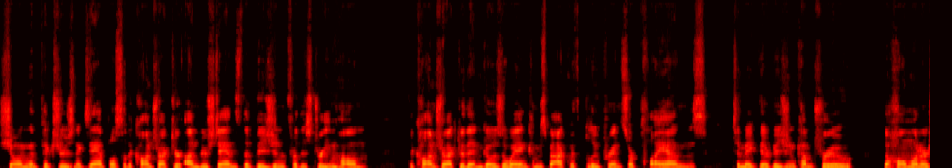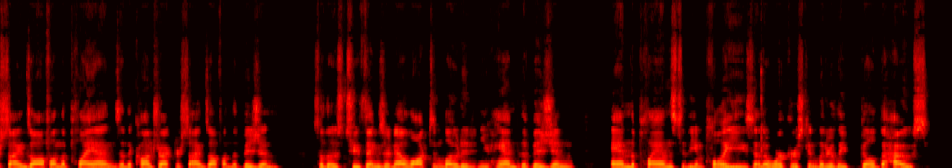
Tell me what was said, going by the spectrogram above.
showing them pictures and examples. So the contractor understands the vision for this dream home. The contractor then goes away and comes back with blueprints or plans to make their vision come true. The homeowner signs off on the plans and the contractor signs off on the vision. So those two things are now locked and loaded, and you hand the vision and the plans to the employees, and the workers can literally build the house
